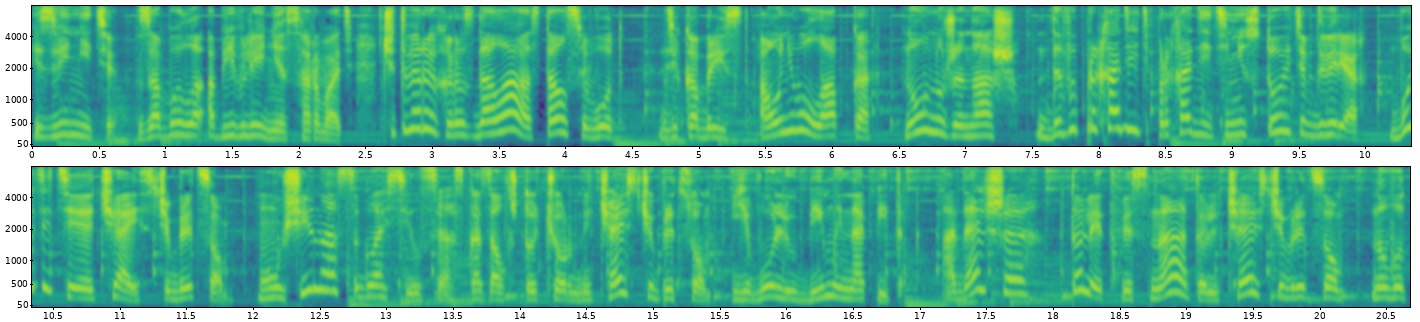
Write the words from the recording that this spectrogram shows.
Извините, забыла объявление сорвать. Четверых раздала, остался вот декабрист, а у него лапка, но он уже наш. Да вы проходите, проходите, не стойте в дверях. Будете чай с чабрецом? Мужчина согласился, сказал, что черный чай с чабрецом – его любимый напиток. А дальше то ли это весна, то ли чай с чабрецом. Но вот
